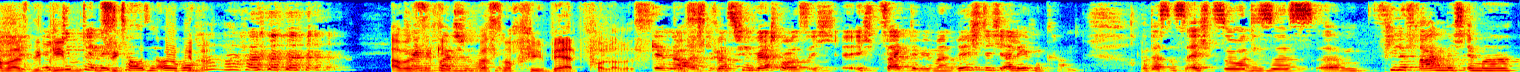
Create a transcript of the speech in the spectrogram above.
Aber sie ich geben, gebe dir nicht sie, 1000 Euro. Genau. Aber Keine sie geben falschen was Hoffnung. noch viel Wertvolleres. Genau, ich gebe was viel Wertvolles. Ich, ich zeige dir, wie man richtig erleben kann. Und das ist echt so dieses, ähm, viele fragen mich immer,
